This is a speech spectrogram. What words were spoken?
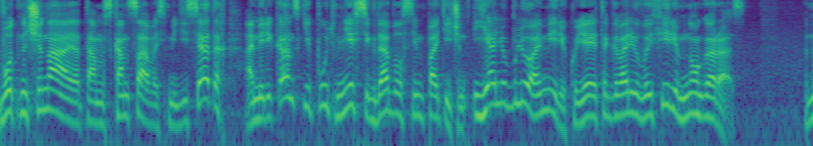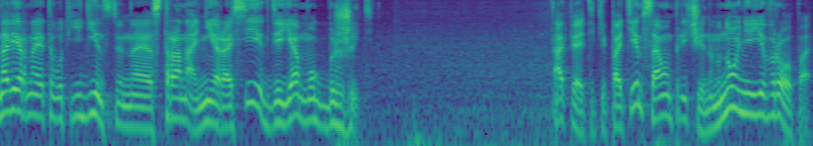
Вот начиная там с конца 80-х, американский путь мне всегда был симпатичен. И я люблю Америку, я это говорил в эфире много раз. Наверное, это вот единственная страна, не Россия, где я мог бы жить. Опять-таки, по тем самым причинам, но не Европа.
